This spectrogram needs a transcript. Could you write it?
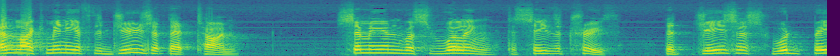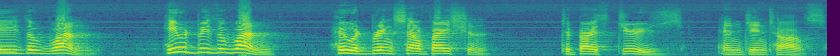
unlike many of the Jews at that time, Simeon was willing to see the truth that Jesus would be the one. He would be the one who would bring salvation to both Jews and Gentiles.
